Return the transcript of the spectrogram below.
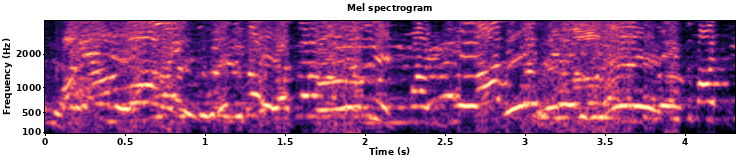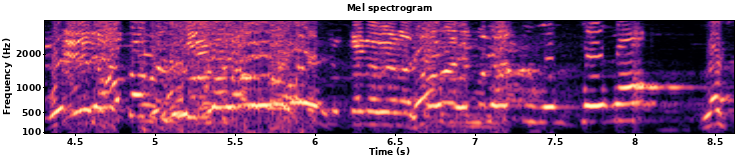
ಹಿಂದೂಗಳು ಹಿಂದೂಗಳು ಇರೋದು. ಒಂದು ಕೋಮ ಲಕ್ಷ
